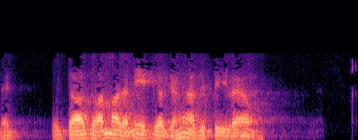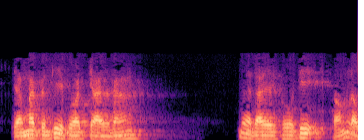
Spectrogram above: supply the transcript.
ได้อุจาสอนมาแบบนี้เกือบจะห้าสิบปีแล้วยังไม่เป็นที่พอใจนะ เมื่อใดโพธิของเหล่า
